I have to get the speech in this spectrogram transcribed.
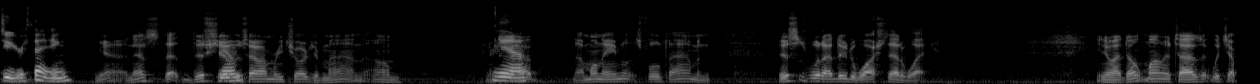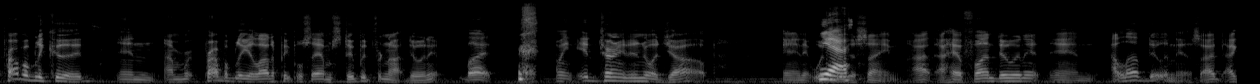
do your thing. Yeah, and that's that. This shows yeah. how I'm recharging mine. Um, yeah, I, I'm on ambulance full time, and this is what I do to wash that away you know, I don't monetize it, which I probably could, and I'm probably a lot of people say I'm stupid for not doing it, but I mean, it'd turn it into a job, and it would yes. be the same. I, I, have fun doing it, and I love doing this. I, I,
